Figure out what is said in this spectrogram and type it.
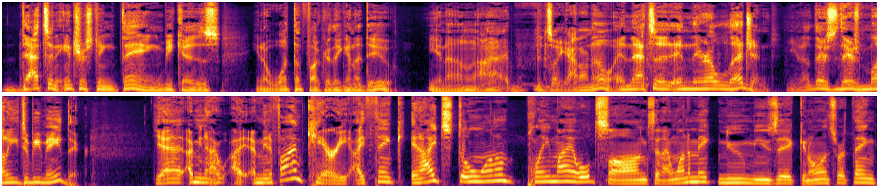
that's an interesting thing because, you know, what the fuck are they going to do? You know, I it's like I don't know, and that's a and they're a legend. You know, there's there's money to be made there. Yeah, I mean, I, I, mean, if I'm Kerry, I think, and I still want to play my old songs, and I want to make new music and all that sort of thing.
